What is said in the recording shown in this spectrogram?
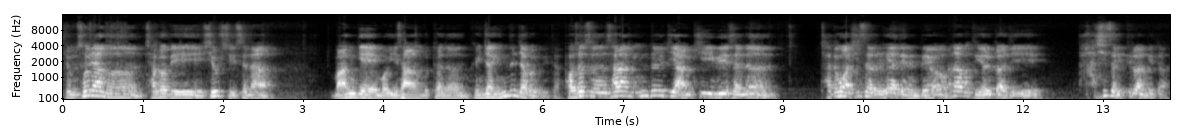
좀 소량은 작업이 쉬울 수 있으나 만 개 뭐 이상부터는 굉장히 힘든 작업입니다. 버섯은 사람이 힘들지 않기 위해서는 자동화 시설을 해야 되는데요. 하나부터 열까지 다 시설이 필요합니다.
